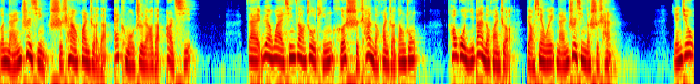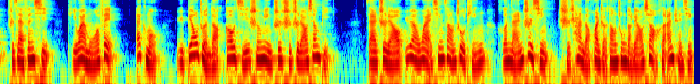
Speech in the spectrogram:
和难治性室颤患者的 ECMO 治疗的二期。在院外心脏骤停和室颤的患者当中，超过一半的患者表现为难治性的室颤。研究旨在分析体外膜肺 ECMO。与标准的高级生命支持治疗相比，在治疗院外心脏骤停和难治性室颤的患者当中的疗效和安全性。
